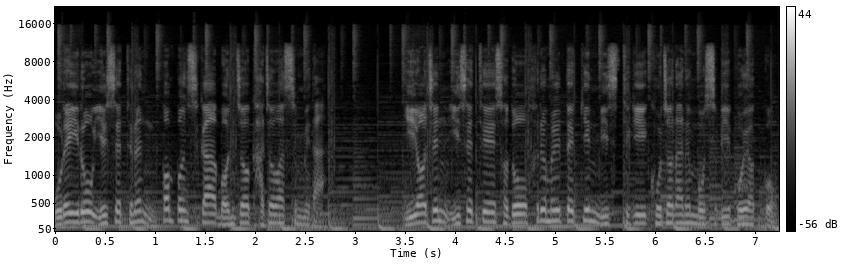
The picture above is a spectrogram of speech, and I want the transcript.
5대2로 1세트는 뻔뻔스가 먼저 가져왔습니다. 이어진 2세트에서도 흐름을 뺏긴 미스틱이 고전하는 모습이 보였고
